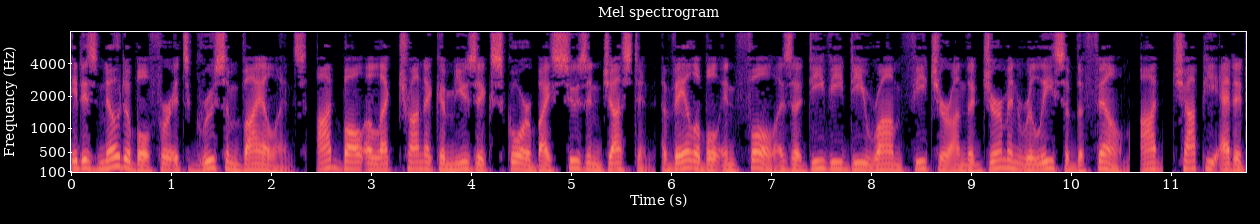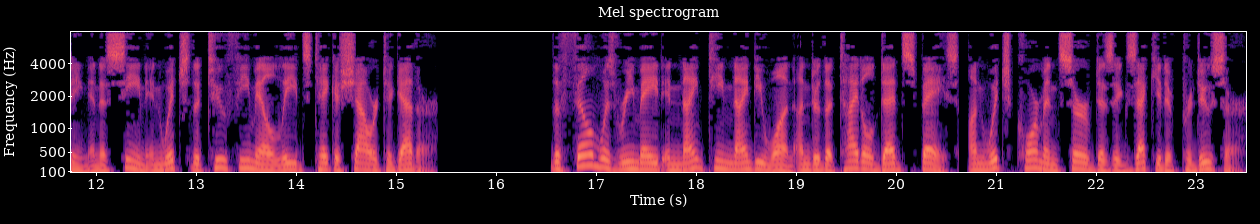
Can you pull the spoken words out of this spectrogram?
It is notable for its gruesome violence. Oddball electronica music score by Susan Justin, available in full as a DVD-ROM feature on the German release of the film. Odd, choppy editing and a scene in which the two female leads take a shower together. The film was remade in 1991 under the title Dead Space, on which Corman served as executive producer.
